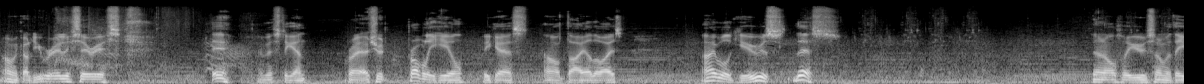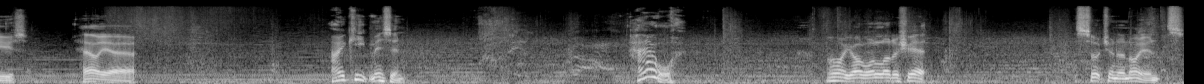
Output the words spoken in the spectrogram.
Oh my god, you really serious? Eh, I missed again. Right, I should probably heal, because I'll die otherwise. I will use this. Then also use some of these. Hell yeah. I keep missing. How? Oh my god, what a lot of shit. Such an annoyance.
